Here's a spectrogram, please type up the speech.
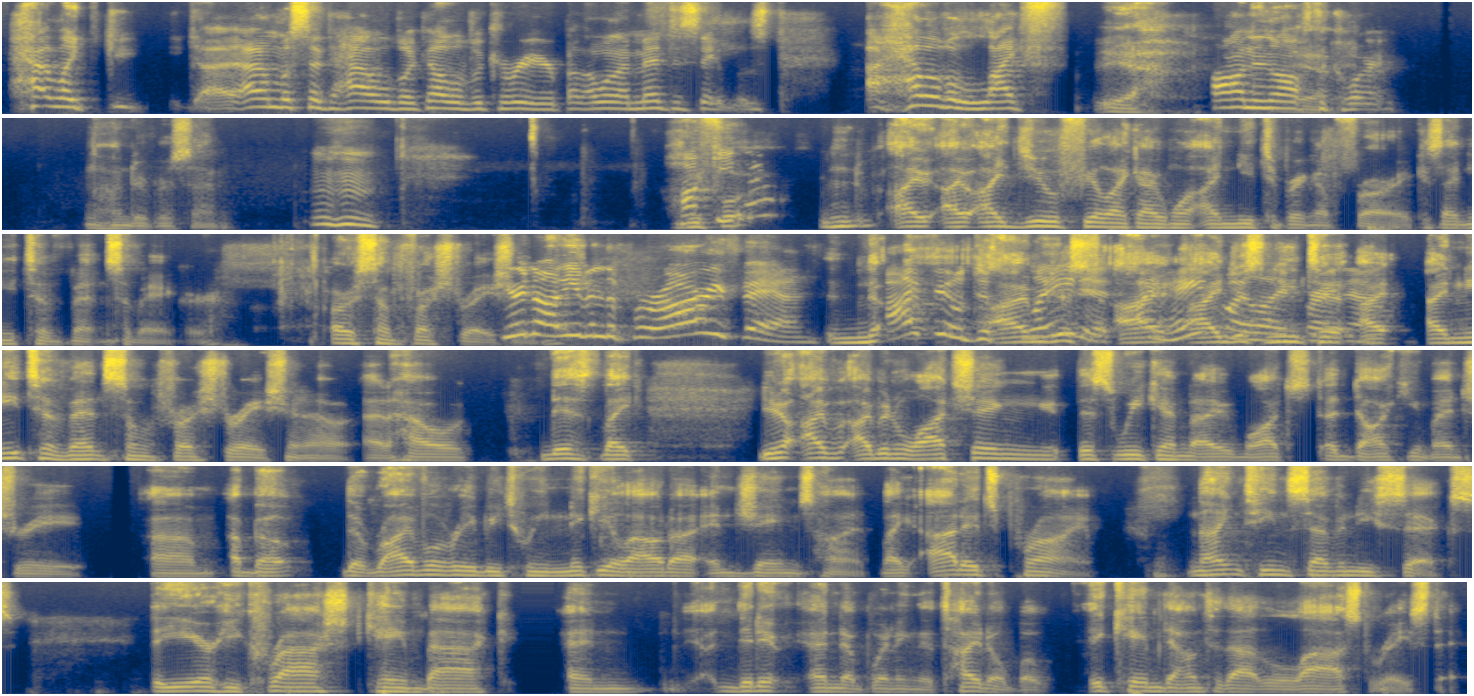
how like i almost said hell of a hell of a career but what i meant to say was a hell of a life Yeah, on and off Yeah. the court hundred percent. hmm hockey Before-? I, I I do feel like I want I need to bring up Ferrari because I need to vent some anger or some frustration. you're not even the ferrari fan No, i feel I'm just i, I, I just need right to now. I, I need to vent some frustration out at how this like you know I've I've been watching this weekend I watched a documentary um about the rivalry between Niki Lauda and James Hunt like at its prime 1976 the year he crashed came back and didn't end up winning the title but it came down to that last race day.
